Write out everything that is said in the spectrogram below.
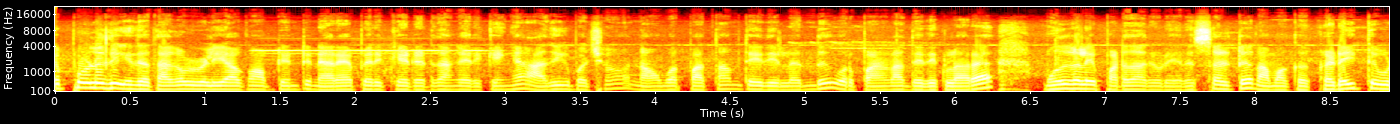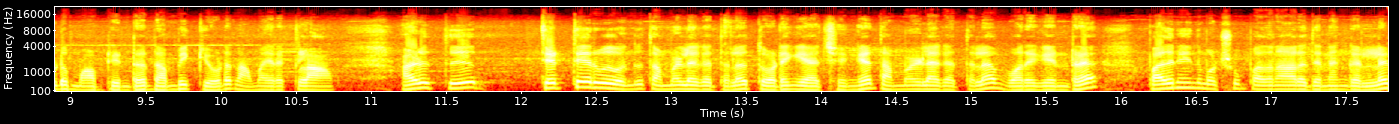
எப்பொழுது இந்த தகவல் வெளியாகும் அப்படின்ட்டு நிறைய பேர் கேட்டுட்டு தாங்க இருக்கீங்க. அதிகபட்சம் நவம்பர் பத்தாம் தேதியிலேருந்து ஒரு பன்னெண்டாம் தேதிக்குள்ளார முதுகலை பட்டதாரியுடைய ரிசல்ட்டு நமக்கு கிடைத்து விடும் அப்படின்ற நம்பிக்கையோடு நம்ம இருக்கலாம். அடுத்து டெட் தேர்வு வந்து தமிழகத்தில் தொடங்கியாச்சுங்க. தமிழகத்தில் வருகின்ற பதினைந்து மற்றும் பதினாறு தினங்களில்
